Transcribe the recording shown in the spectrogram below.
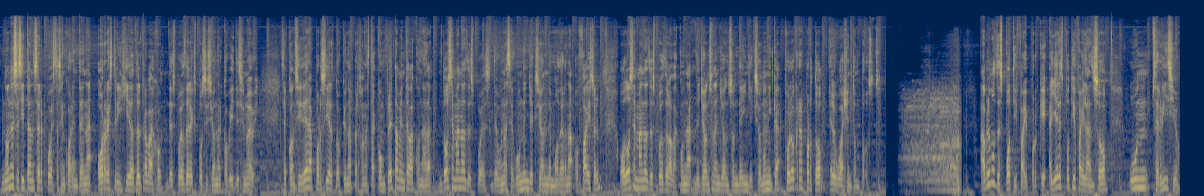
no necesitan ser puestas en cuarentena o restringidas del trabajo después de la exposición al COVID-19. Se considera, por cierto, que una persona está completamente vacunada dos semanas después de una segunda inyección de Moderna o Pfizer o dos semanas después de la vacuna de Johnson Johnson de inyección única, fue lo que reportó el Washington Post. Hablemos de Spotify, porque ayer Spotify lanzó un servicio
